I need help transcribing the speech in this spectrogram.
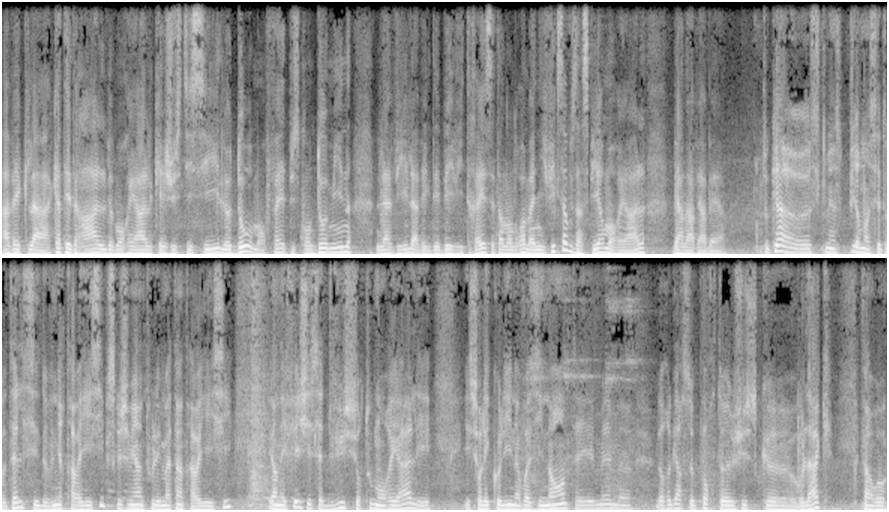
avec la cathédrale de Montréal qui est juste ici, le dôme en fait, puisqu'on domine la ville avec des baies vitrées. C'est un endroit magnifique. Ça vous inspire Montréal, Bernard Werber En tout cas, euh, ce qui m'inspire dans cet hôtel, c'est de venir travailler ici, parce que je viens tous les matins travailler ici. Et en effet, j'ai cette vue sur tout Montréal et, et sur les collines avoisinantes, et même euh, le regard se porte jusqu'au lac, enfin au,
